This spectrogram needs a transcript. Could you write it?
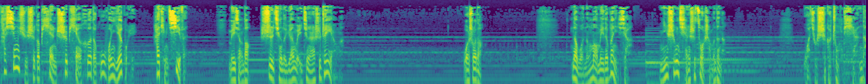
他兴许是个骗吃骗喝的孤魂野鬼，还挺气愤。没想到事情的原委竟然是这样啊！我说道：“那我能冒昧的问一下？”您生前是做什么的呢？我就是个种田的。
